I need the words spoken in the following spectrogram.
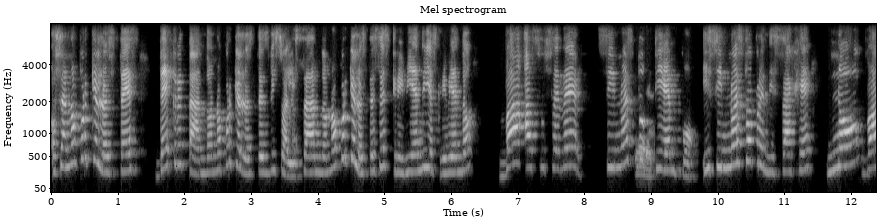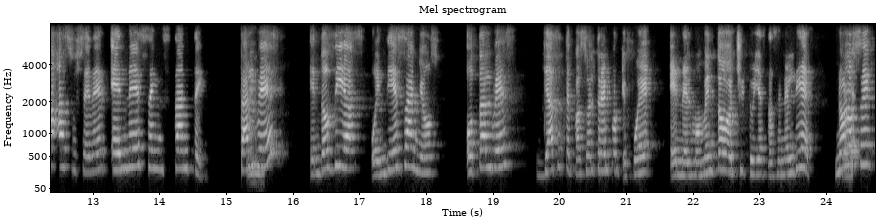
o sea, no porque lo estés decretando, no porque lo estés visualizando, no porque lo estés escribiendo y escribiendo, va a suceder. Si no es tu tiempo y si no es tu aprendizaje, no va a suceder en ese instante. Tal vez en dos días o en diez años, o tal vez ya se te pasó el tren porque fue en el momento ocho y tú ya estás en el diez. No lo sé,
